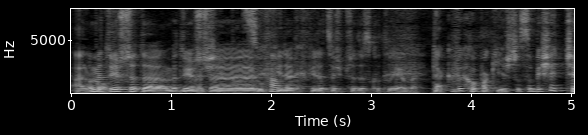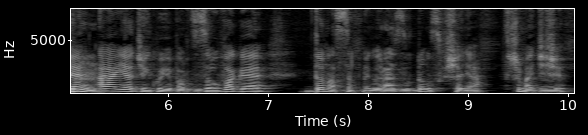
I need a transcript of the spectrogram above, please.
Albo A my tu jeszcze ten, my tu jeszcze chwilę, chwilę coś przedyskutujemy. Tak, wy chłopaki jeszcze sobie siedźcie, hmm. a ja dziękuję bardzo za uwagę. Do następnego razu, do usłyszenia. Trzymajcie się. Hmm.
